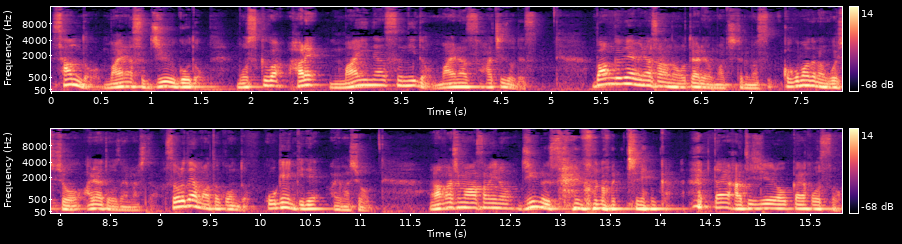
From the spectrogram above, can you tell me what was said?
3度マイナス15度。モスクワ晴れマイナス2度マイナス8度です。番組では皆さんのお便りをお待ちしております。ここまでのご視聴ありがとうございました。それではまた今度お元気で会いましょう。中島あさみの人類最後の1年間。第86回放送。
